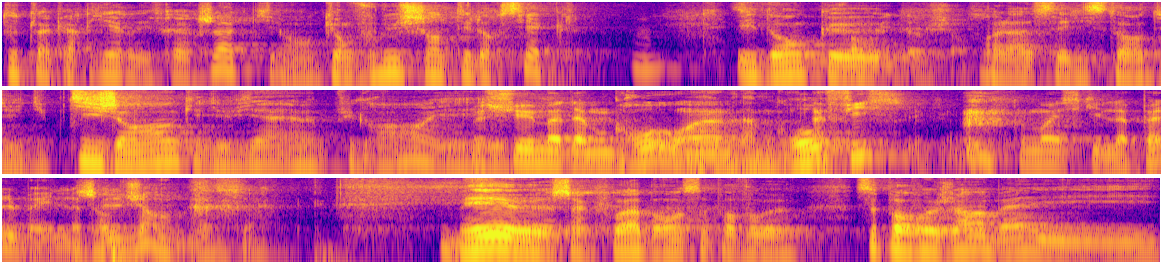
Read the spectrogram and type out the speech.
toute la carrière des frères Jacques qui ont, qui ont voulu chanter leur siècle. Et donc, euh, voilà, c'est l'histoire du, du petit Jean qui devient plus grand. Et, Monsieur et Madame Gros, Oui, un, Madame Gros. un fils, comment est-ce qu'il l'appelle? Ben, Il l'appelle Jean, bien sûr. Mais euh, chaque fois, bon, ce pauvre, ce pauvre Jean, ben, il,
